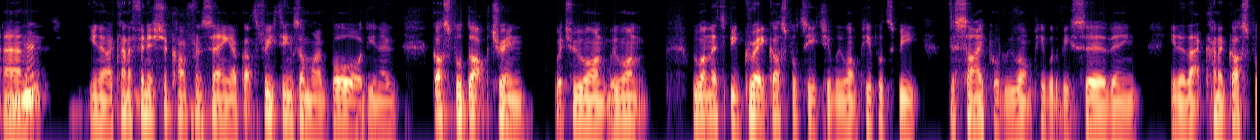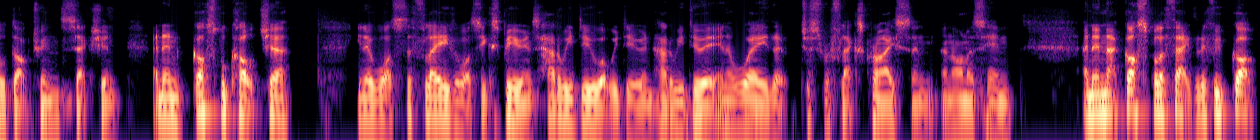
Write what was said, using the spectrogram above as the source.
and Mhm. you know i kind of finished the conference saying i've got three things on my board you know gospel doctrine which we want we want we want there to be great gospel teaching we want people to be discipled we want people to be serving you know that kind of gospel doctrine section and then gospel culture you know what's the flavor what's the experience how do we do what we do and how do we do it in a way that just reflects christ and, and honors him and then that gospel effect that if we've got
